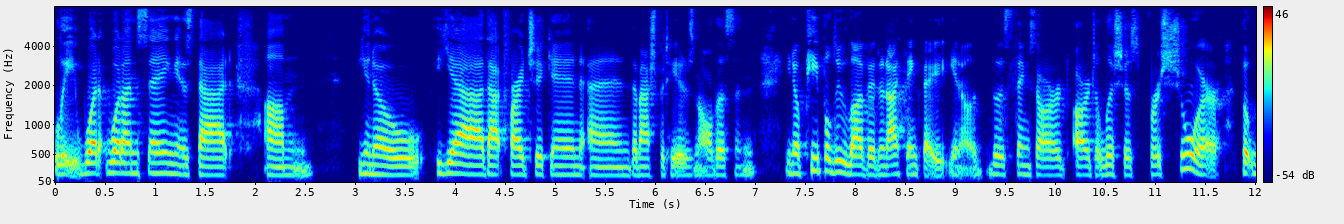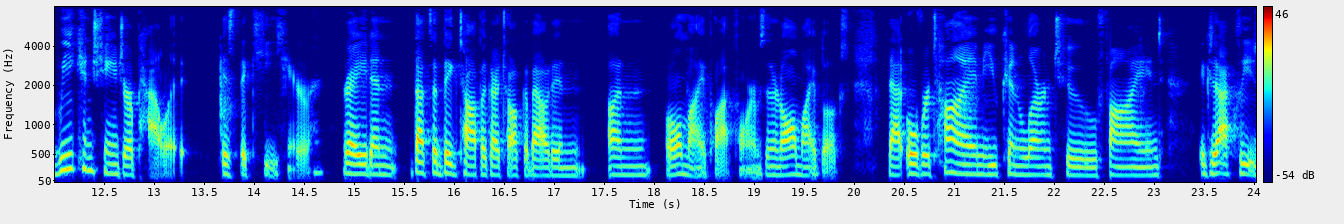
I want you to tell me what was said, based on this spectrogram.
Leigh? What, what I'm saying is that, um, you know, yeah, that fried chicken and the mashed potatoes and all this, and you know, people do love it, and I think they, you know, those things are are delicious for sure. But we can change our palate is the key here, right? And that's a big topic I talk about in on all my platforms and in all my books. That over time you can learn to find exactly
